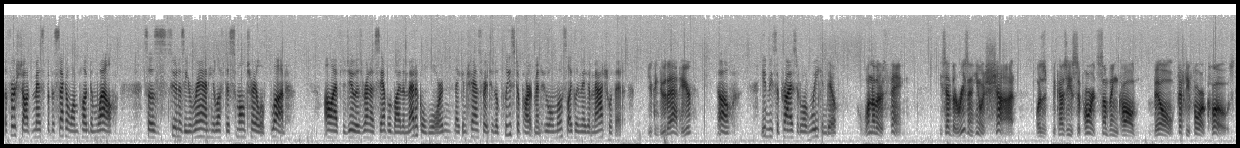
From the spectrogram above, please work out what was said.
The first shot missed, but the second one plugged him well. So as soon as he ran, he left a small trail of blood. All I have to do is run a sample by the medical ward, and they can transfer it to the police department, who will most likely make a match with it. You can do that here? Oh, you'd be surprised at what we can do. One other thing. He said the reason he was shot was because he supports something called Bill 54 Closed.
